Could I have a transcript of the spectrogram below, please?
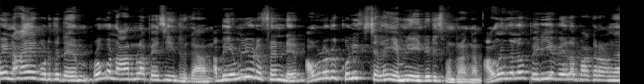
போய் நாயை கொடுத்துட்டு ரொம்ப நார்மலா பேசிக்கிட்டு இருக்கா. அப்ப எம்லியோட ஃப்ரெண்டு அவளோட கொலிக்ஸ் எல்லாம் எம்லி இன்ட்ரடியூஸ் பண்றாங்க. அவங்களும் பெரிய வேலை பாக்குறவங்க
